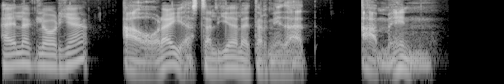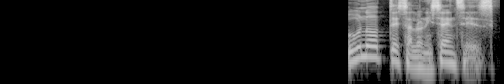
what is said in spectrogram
A la gloria, ahora y hasta el día de la eternidad. Amén. 1 Tesalonicenses,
